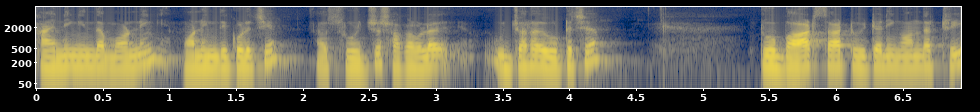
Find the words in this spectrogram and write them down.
shining in the morning morning দিয়ে করেছি। আর সূর্য সকালবেলায় উজ্জ্বল হয়ে উঠেছে। Two birds are twittering on the tree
